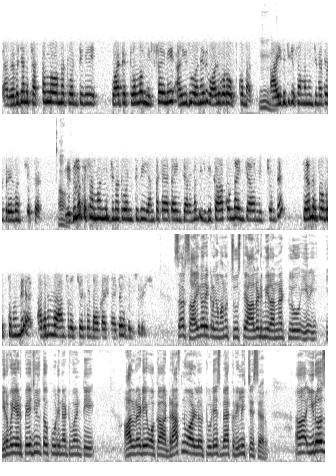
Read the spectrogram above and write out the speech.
విభజన చట్టంలో ఉన్నటువంటివి వాటిట్లలో మిస్ అయినాయి ఐదు అనేది వాళ్ళు కూడా ఒప్పుకున్నారు. ఆ ఐదుటికి సంబంధించినటువంటి రీజన్స్ చెప్పారు. నిధులకు సంబంధించినటువంటిది ఎంత కేటాయించారన్నది ఇది కాకుండా ఇంకేమైనా ఇచ్చుంటే కేంద్ర ప్రభుత్వం నుండి అదనంగా ఆన్సర్ వచ్చేటువంటి అవకాశం అయితే ఉంటుంది సురేష్ సార్ సాయి గారు ఇక్కడ మనం చూస్తే ఆల్రెడీ మీరు అన్నట్లు ఇరవై ఏడు పేజీలతో కూడినటువంటి ఆల్రెడీ ఒక డ్రాఫ్ట్ను వాళ్ళు టూ డేస్ బ్యాక్ రిలీజ్ చేశారు. ఈరోజు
